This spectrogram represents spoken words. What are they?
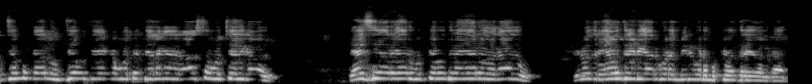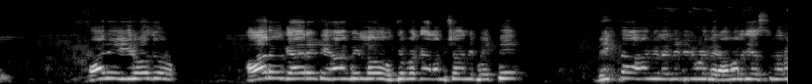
ఉద్యమకారులు ఉద్యమం చేయకపోతే తెలంగాణ రాష్ట్రం వచ్చేది కాదు. కేసీఆర్ గారు ముఖ్యమంత్రి అయ్యారు కాదు. ఈరోజు రేవంత్ రెడ్డి గారు కూడా మీరు కూడా ముఖ్యమంత్రి అయ్యేవాళ్ళు కాదు. కానీ ఈరోజు ఆరు గ్యారంటీ హామీల్లో ఉద్యమకాల అంశాన్ని పెట్టి మిగతా హామీలన్నింటినీ కూడా మీరు అమలు చేస్తున్నారు.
